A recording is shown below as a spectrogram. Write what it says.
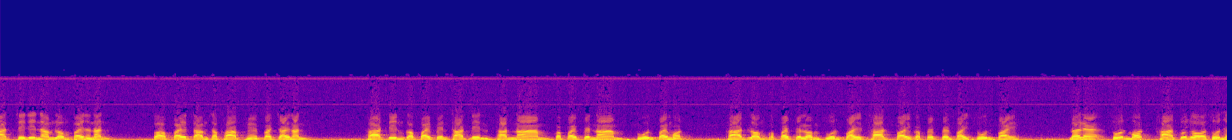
าตุสี่ดินนำลมไปนั้น ก็ไปตามสภาพเหตุปัจจัยนั้นธาตุดินก็ไปเป็นธาตุดินธาตุน้ำก็ไปเป็นน้ำศูนย์ไปหมดธาตุลมก็ไปเป็นลมศูนย์ไปธาตุไฟก็ไปเป็นไฟศูนย์ไปนั่นแหละศูนย์หมดธาตุตุโยศูนย์ย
